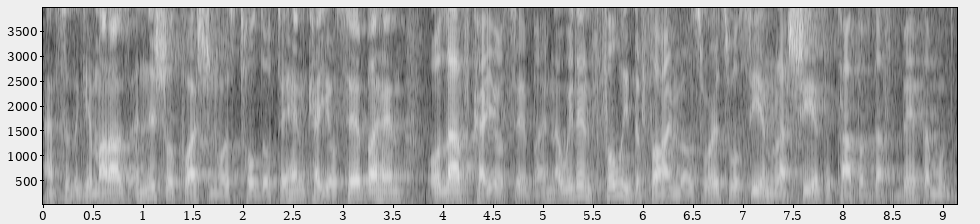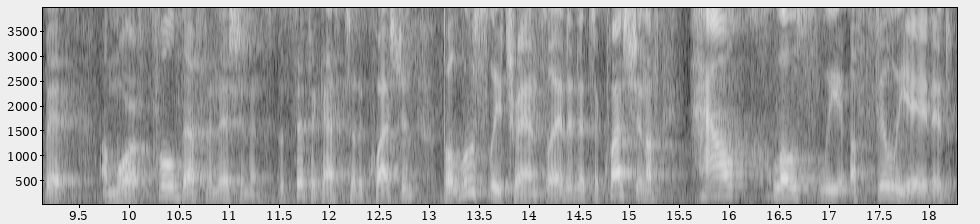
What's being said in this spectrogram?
And so the Gemara's initial question was toldotehen kayose bahen olav kayose bahen. Now we didn't fully define those words. We'll see in Rashi at the top of Daf Bet Amud Bet a more full definition and specific as to the question, but loosely translated, it's a question of how closely affiliated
